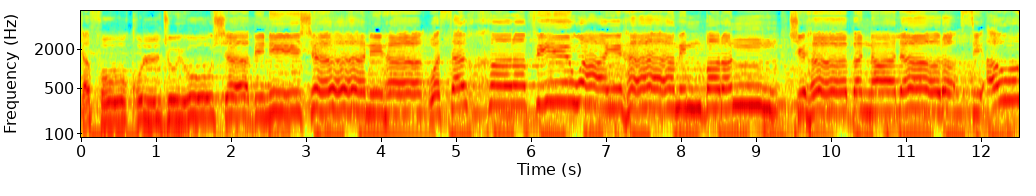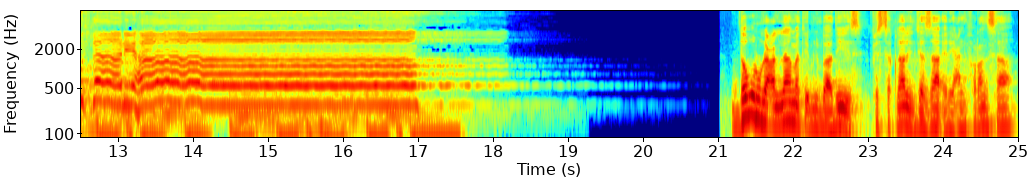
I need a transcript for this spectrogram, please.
تفوق الجيوش بنيشانها وسخر في وعيها منبرا شهابا على رأس أوثانها. دور العلامة ابن باديس في استقلال الجزائر عن فرنسا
